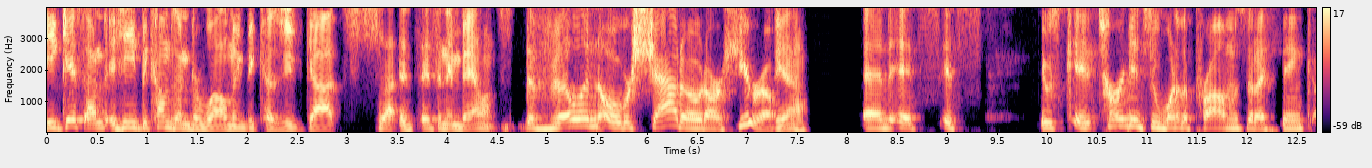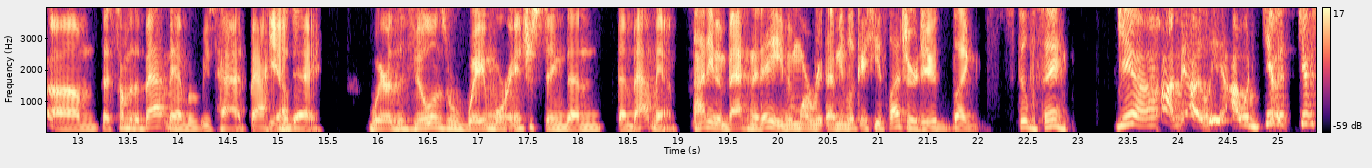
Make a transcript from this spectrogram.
He gets under he becomes underwhelming because you've got it's an imbalance. The villain overshadowed our hero, Yeah. and it's it's it was it turned into one of the problems that I think um, that some of the Batman movies had back Yeah. in the day, where the villains were way more interesting than than Batman. Not even back in the day, even more. I mean, look at Heath Ledger, dude. Like, still the same. Yeah, I mean, I, I would give it give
